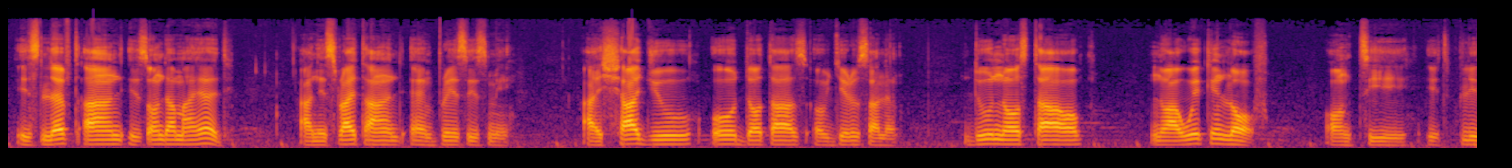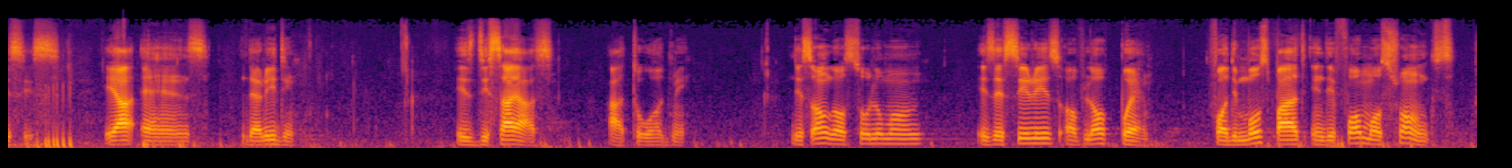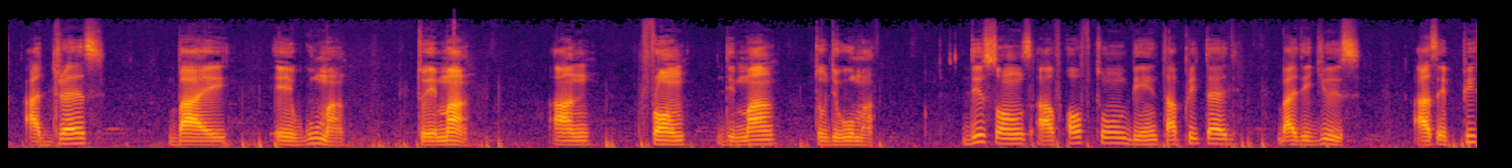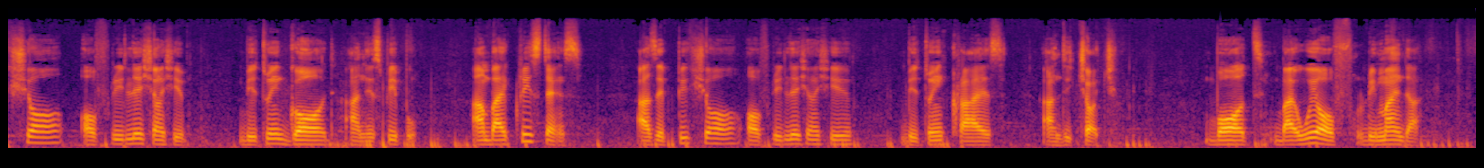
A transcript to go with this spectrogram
His left hand is under my head, and his right hand embraces me. I charge you, O daughters of Jerusalem, do not stir up nor awaken love until it pleases. Here ends the reading. His desires are toward me. The Song of Solomon is a series of love poems, for the most part in the form of songs addressed by a woman to a man and from the man to the woman. These songs have often been interpreted by the Jews as a picture of relationship between God and his people and by Christians as a picture of relationship between Christ and the church. But by way of reminder,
